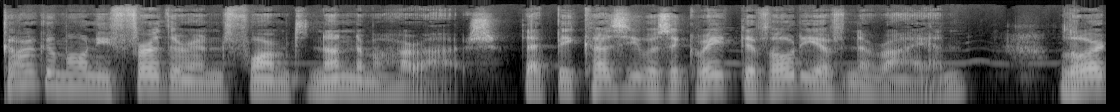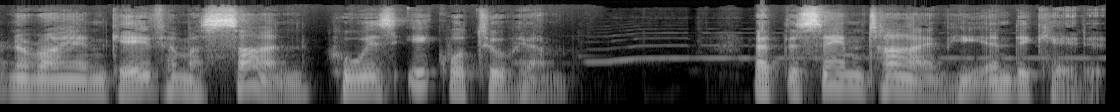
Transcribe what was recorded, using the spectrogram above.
Gargamuni further informed Nanda Maharaj that because he was a great devotee of Narayan, Lord Narayan gave him a son who is equal to him. At the same time, he indicated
